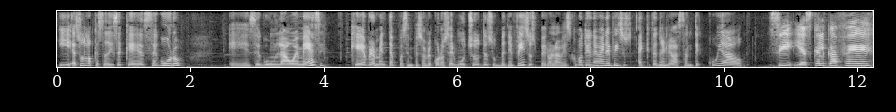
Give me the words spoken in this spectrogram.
Y eso es lo que se dice que es seguro eh, según la OMS que realmente pues empezó a reconocer muchos de sus beneficios, pero a la vez como tiene beneficios hay que tenerle bastante cuidado. Sí, y es que el café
